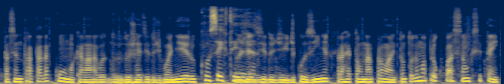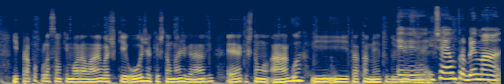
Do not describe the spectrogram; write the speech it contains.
está sendo tratada como? Aquela água do, dos resíduos de banheiro, Com certeza. dos resíduos de, de cozinha, para retornar para lá. Então toda uma preocupação que se tem. E para a população que mora lá, eu acho que hoje a questão mais grave é a questão água e, e tratamento dos é, resíduos. Já é um problema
